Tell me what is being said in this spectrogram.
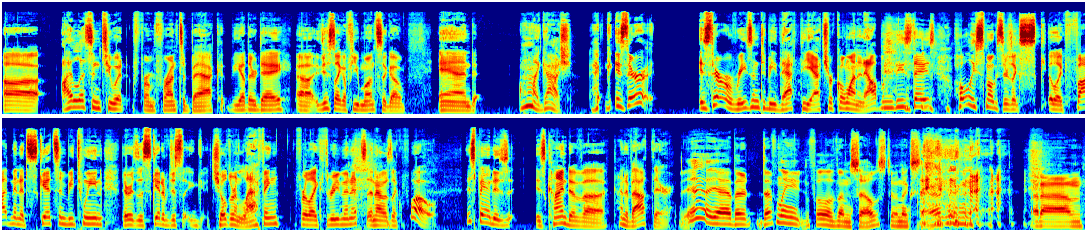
uh, I listened to it from front to back the other day, uh, just like a few months ago, and oh my gosh, is there? Is there a reason to be that theatrical on an album these days? Holy smokes! There's like sk- like five minute skits in between. There was a skit of just like, children laughing for like three minutes, and I was like, "Whoa, this band is is kind of uh kind of out there." Yeah, yeah, they're definitely full of themselves to an extent. but um,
